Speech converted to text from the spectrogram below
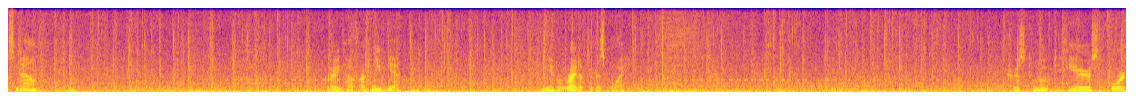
Points now. Greg, how far can you get? You can get right up to this boy. Chris can move to here, support.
